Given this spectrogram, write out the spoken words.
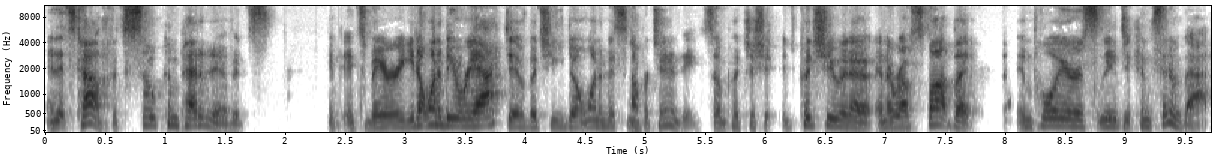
and it's tough. It's so competitive. It's, it, it's very, you don't want to be reactive, but you don't want to miss an opportunity. So it puts you, it puts you in a, in a rough spot, but employers need to consider that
